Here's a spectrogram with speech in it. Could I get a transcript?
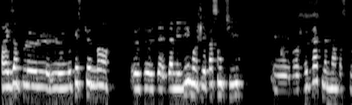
par exemple, le, le, le questionnement d'Amélie, moi, je l'ai pas senti. Et bon, je regrette maintenant parce que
